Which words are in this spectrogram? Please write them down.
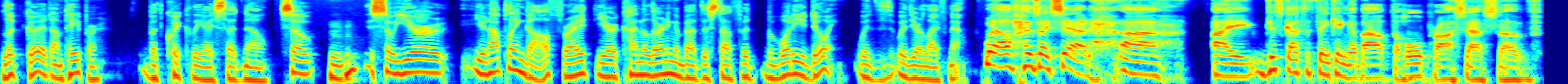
looked good on paper but quickly I said no. So mm-hmm. so you're you're not playing golf, right? You're kind of learning about this stuff, but, but what are you doing with with your life now? Well, as I said, uh, I just got to thinking about the whole process of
